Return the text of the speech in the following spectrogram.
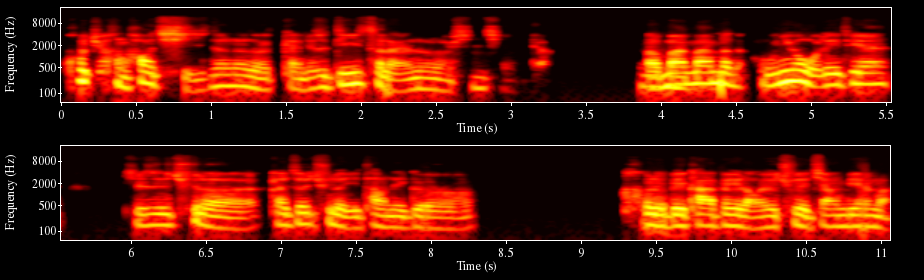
会觉得很好奇，的那种感觉是第一次来的那种心情一样。啊，慢慢的，因为我那天其实去了开车去了一趟那个，喝了杯咖啡，然后又去了江边嘛。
